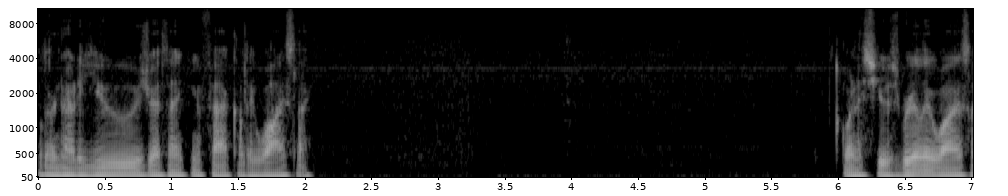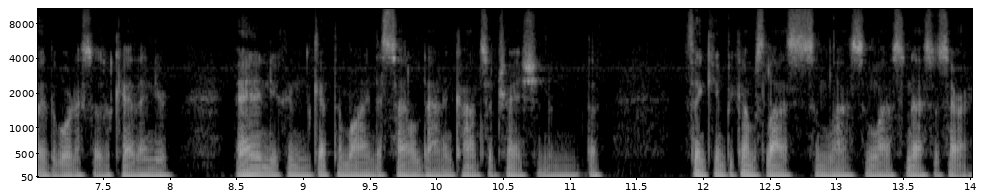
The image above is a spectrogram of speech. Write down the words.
Learn how to use your thinking faculty wisely. When it's used really wisely, the Buddha says, okay, then you then you can get the mind to settle down in concentration and the thinking becomes less and less and less necessary.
